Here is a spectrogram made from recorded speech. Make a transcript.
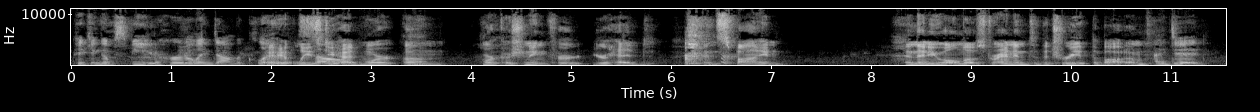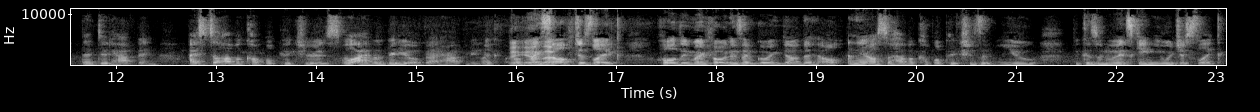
picking up speed, hurtling down the cliff. Hey, at least so- you had more um more cushioning for your head and spine. And then you almost ran into the tree at the bottom. I did. That did happen. I still have a couple pictures. Well, I have a video of that happening, like of Yeah, that- myself just like holding my phone as I'm going down the hill. And I also have a couple pictures of you because when we went skiing, you would just like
